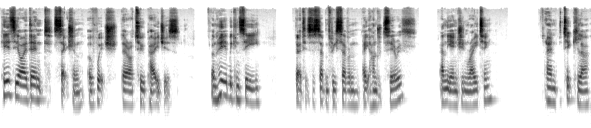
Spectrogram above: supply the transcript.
Here's the ident section of which there are two pages. And here we can see that it's a 737-800 series and the engine rating and particular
